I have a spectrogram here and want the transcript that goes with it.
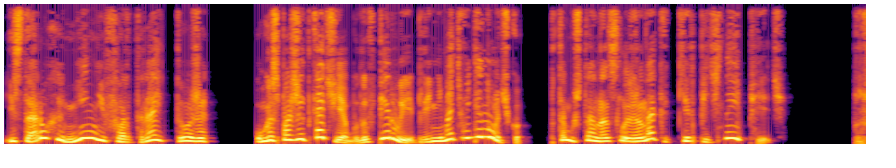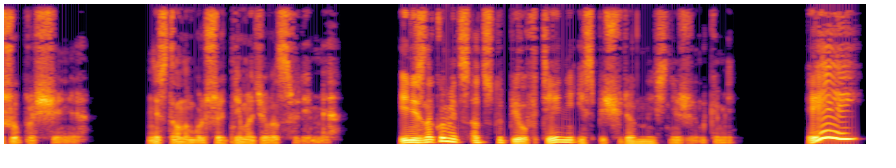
И старуха Минни Фортрайт тоже. У госпожи Ткач я буду впервые принимать в одиночку, потому что она сложена, как кирпичная печь. Прошу прощения. Не стану больше отнимать у вас время. И незнакомец отступил в тени, испещренной снежинками. — Эй!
